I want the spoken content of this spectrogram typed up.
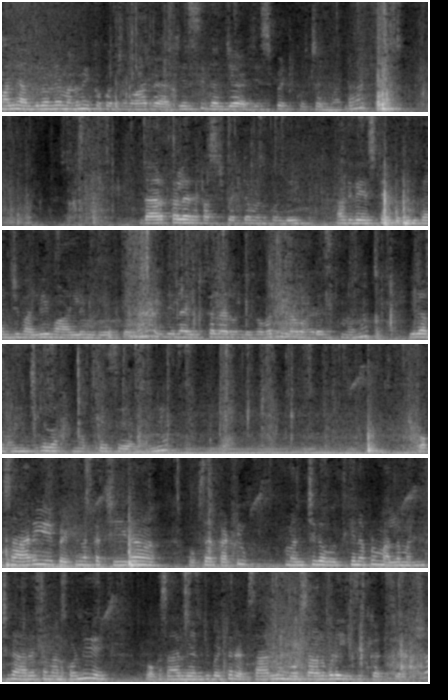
మళ్ళీ అందులోనే మనం ఇంకా కొంచెం వాటర్ యాడ్ చేసి గంజి యాడ్ చేసి పెట్టుకోవచ్చు అనమాట డార్క్ కలర్ ఫస్ట్ పెట్టామనుకోండి అది వేస్ట్ అయిపోతుంది. గంజి మళ్ళీ వాడలేము దేనికైనా. ఇది లైట్ కలర్ ఉంది కాబట్టి ఇలా వాడేస్తున్నాను ఇలా మంచిగా ఇలా నొక్కేసేయాలండి ఒకసారి పెట్టినాక చీర ఒకసారి కట్టి మంచిగా ఉతికినప్పుడు మళ్ళీ మంచిగా ఆరేసామనుకోండి ఒకసారి గంజి పెడితే రెండు సార్లు మూడు సార్లు కూడా ఈజీగా కట్టుకోవచ్చు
